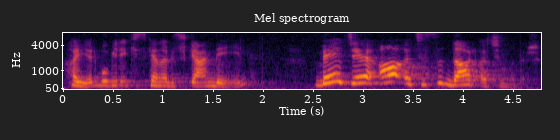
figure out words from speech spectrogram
Hayır, bu bir ikizkenar üçgen değil. BCA açısı dar açı mıdır?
